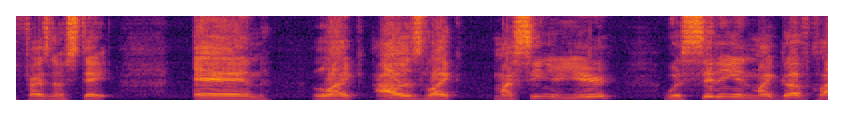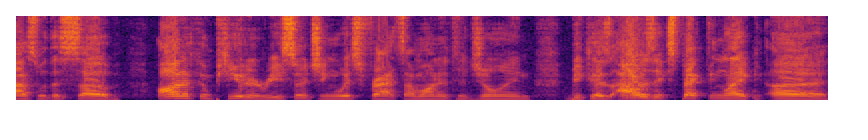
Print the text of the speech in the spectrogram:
Fresno State, and like I was like my senior year was sitting in my gov class with a sub on a computer researching which frats I wanted to join because I was expecting like uh,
